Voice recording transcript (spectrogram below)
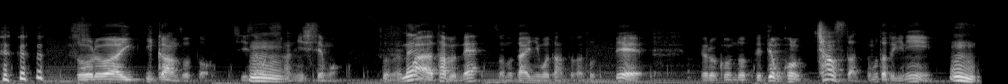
それはいいかんぞと、小さいおじさんにしても。あ。そうだね。まあ多分ね、その第2ボタンとか取って、喜んどって、でもこのチャンスだって思った時に、うん。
